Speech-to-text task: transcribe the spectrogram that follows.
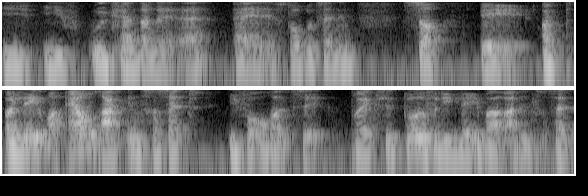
i, i udkanterne af, af Storbritannien. Så, øh, og, og Labour er jo ret interessant i forhold til Brexit, både fordi Labour er ret interessant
